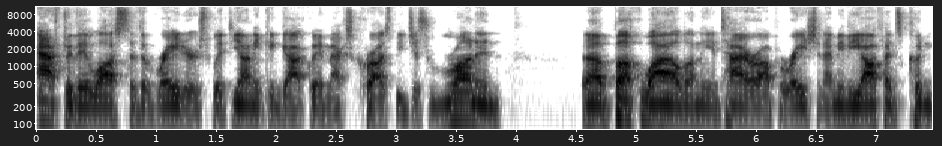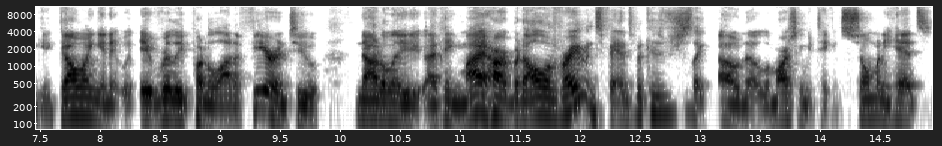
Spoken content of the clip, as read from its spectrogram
after they lost to the Raiders with Yannick Ngakoue and Maxx Crosby just running uh, buck wild on the entire operation. I mean, the offense couldn't get going, and it it really put a lot of fear into not only I think my heart, but all of Ravens fans because it's just like, oh no, Lamar's gonna be taking so many hits,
